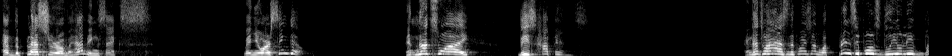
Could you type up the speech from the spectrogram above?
have the pleasure of having sex when you are single? And that's why this happens. And that's why I ask the question what principles do you live by?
